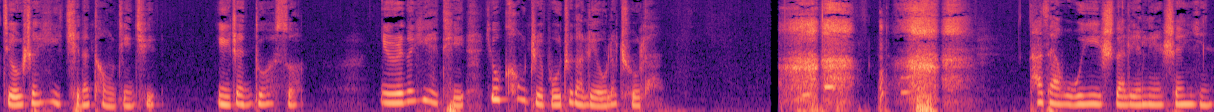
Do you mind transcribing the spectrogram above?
九深一浅的捅进去，一阵哆嗦，女人的液体又控制不住的流了出来。他在无意识的连连呻吟，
